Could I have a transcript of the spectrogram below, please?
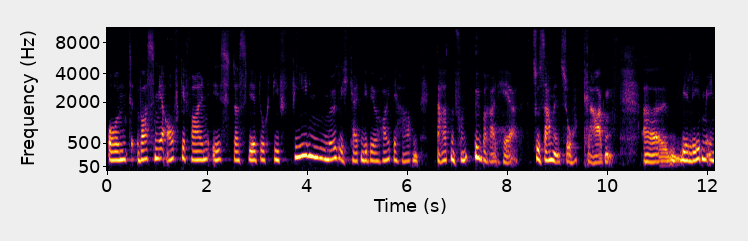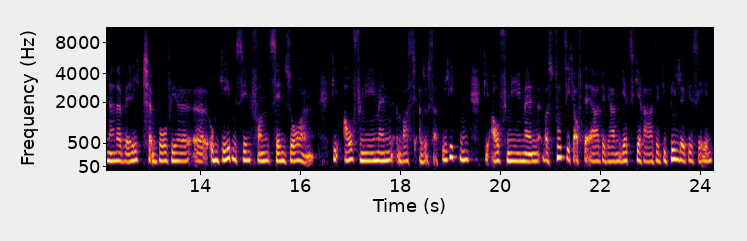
Und was mir aufgefallen ist, dass wir durch die vielen Möglichkeiten, die wir heute haben, Daten von überall her zusammenzutragen. Äh, wir leben in einer Welt, wo wir äh, umgeben sind von Sensoren, die aufnehmen, was, also Satelliten, die aufnehmen, was tut sich auf der Erde. Wir haben jetzt gerade die Bilder gesehen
